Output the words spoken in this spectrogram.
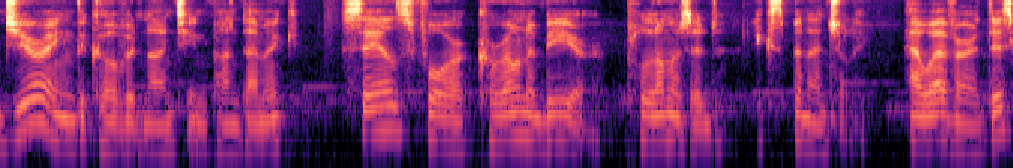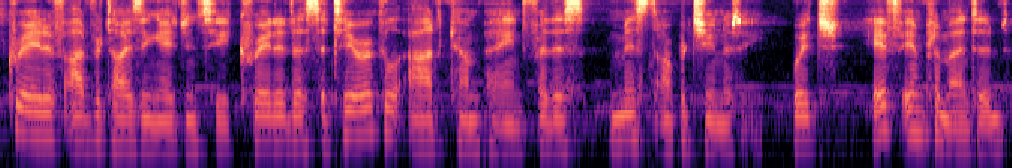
during the COVID 19 pandemic, sales for Corona beer plummeted exponentially. However, this creative advertising agency created a satirical ad campaign for this missed opportunity, which, if implemented,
